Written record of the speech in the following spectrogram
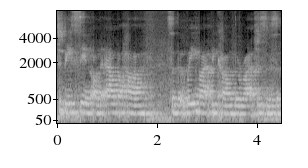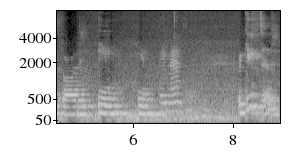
to be sin on our behalf so that we might become the righteousness of God in him. Amen. We're gifted,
